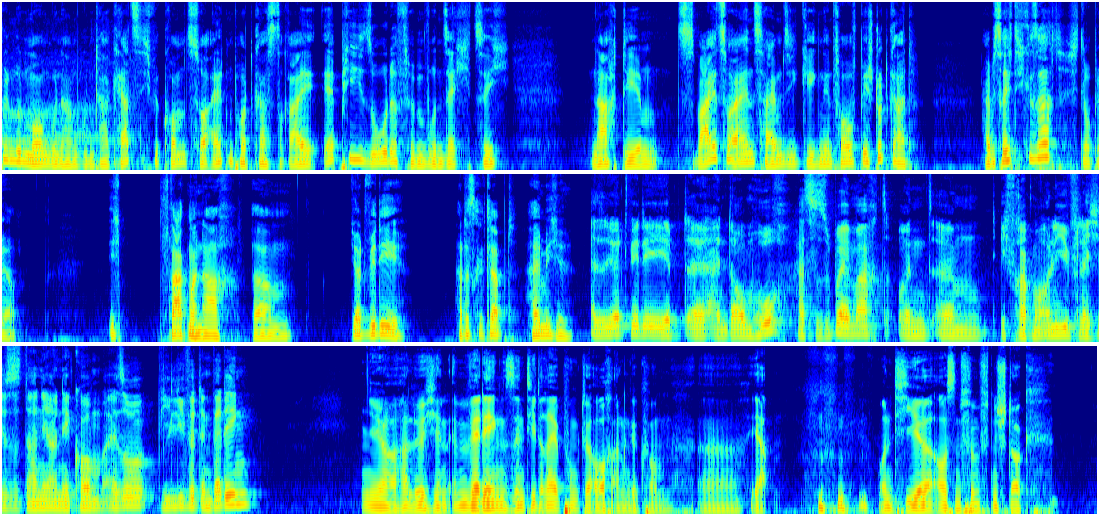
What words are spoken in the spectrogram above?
wunderschönen guten Morgen, guten Abend, guten Tag. Herzlich willkommen zur alten Podcast-Reihe Episode 65 nach dem 2 zu 1 Heimsieg gegen den VfB Stuttgart. Habe ich es richtig gesagt? Ich glaube ja. Ich frag mal nach. Ähm, JWD, hat es geklappt? Hi Michel. Also JWD, ihr habt äh, einen Daumen hoch, hast du super gemacht und ähm, ich frag mal Olli, vielleicht ist es Daniel angekommen. Also, wie lief es im Wedding? Ja, Hallöchen. Im Wedding sind die drei Punkte auch angekommen. Äh, ja. Und hier aus dem fünften Stock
